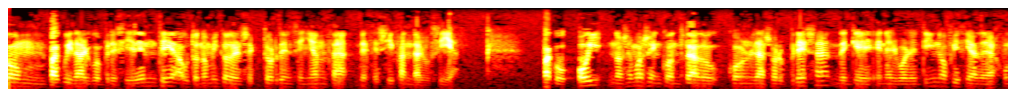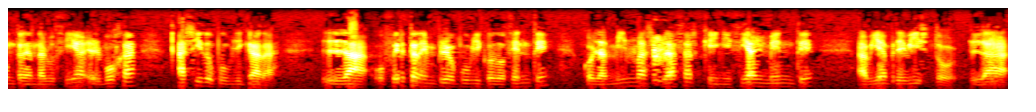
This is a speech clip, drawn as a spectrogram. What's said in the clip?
Con Paco Hidalgo, presidente autonómico del sector de enseñanza de CESIF Andalucía. Paco, hoy nos hemos encontrado con la sorpresa de que en el boletín oficial de la Junta de Andalucía, el BOJA, ha sido publicada la oferta de empleo público docente con las mismas plazas que inicialmente había previsto la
